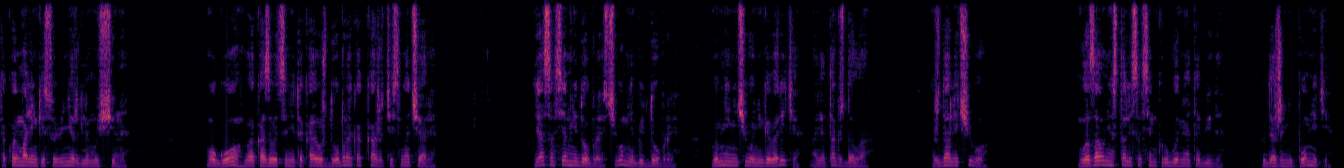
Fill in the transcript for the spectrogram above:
Такой маленький сувенир для мужчины. Ого, вы, оказывается, не такая уж добрая, как кажетесь вначале. Я совсем не добрая. С чего мне быть доброй? Вы мне ничего не говорите, а я так ждала. Ждали чего? Глаза у нее стали совсем круглыми от обиды. Вы даже не помните?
